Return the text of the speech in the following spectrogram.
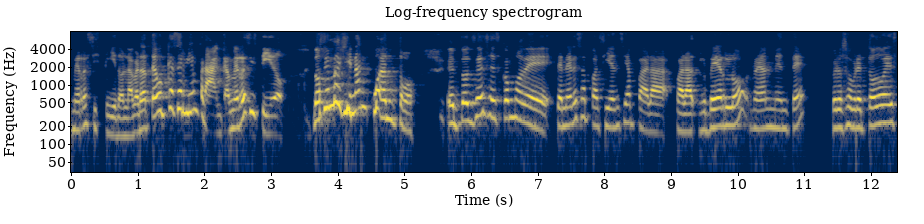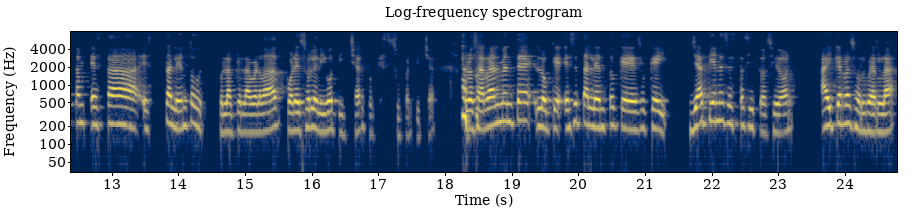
he resistido. La verdad, tengo que ser bien franca, me he resistido. No se imaginan cuánto entonces es como de tener esa paciencia para, para verlo realmente, pero sobre todo esta, esta, este talento, por la que la verdad, por eso le digo teacher, porque es súper teacher, pero o sea, realmente lo que, ese talento que es, ok, ya tienes esta situación, hay que resolverla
